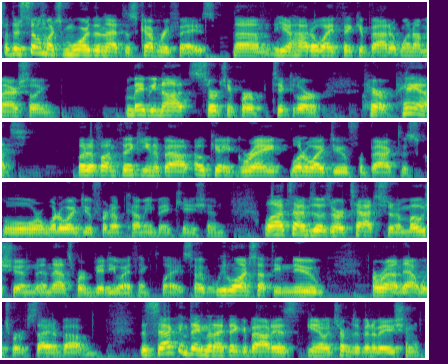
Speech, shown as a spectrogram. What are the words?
But there's so much more than that discovery phase. Um, you know, how do I think about it when I'm actually maybe not searching for a particular pair of pants, but if I'm thinking about, okay, great, what do I do for back to school or what do I do for an upcoming vacation? A lot of times those are attached to an emotion, and that's where video, I think, plays. So we launched something new around that, which we're excited about. The second thing that I think about is, you know, in terms of innovation,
